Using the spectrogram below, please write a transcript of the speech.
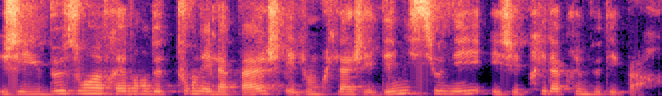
j'ai eu besoin vraiment de tourner la page. Et donc là, j'ai démissionné et j'ai pris la prime de départ.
